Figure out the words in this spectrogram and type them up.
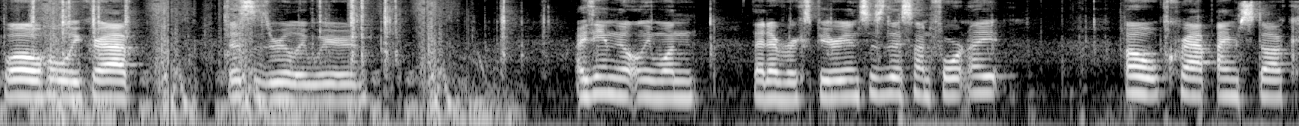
Whoa, holy crap. This is really weird. I think I'm the only one that ever experiences this on Fortnite. Oh crap, I'm stuck.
